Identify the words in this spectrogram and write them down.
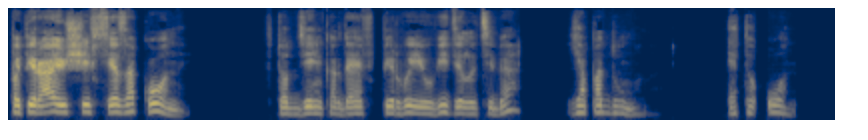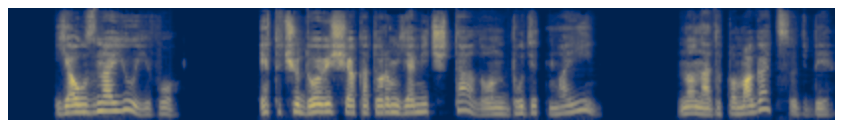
попирающий все законы. В тот день, когда я впервые увидела тебя, я подумала, это он. Я узнаю его. Это чудовище, о котором я мечтала, он будет моим. Но надо помогать судьбе.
